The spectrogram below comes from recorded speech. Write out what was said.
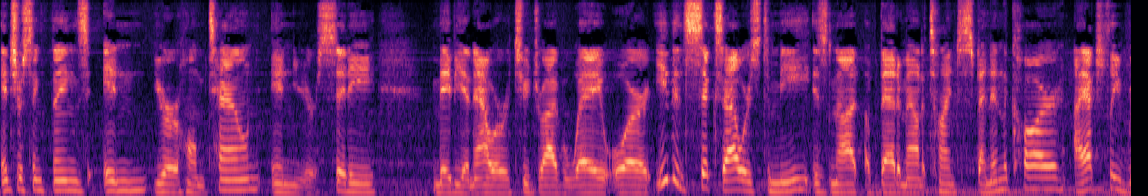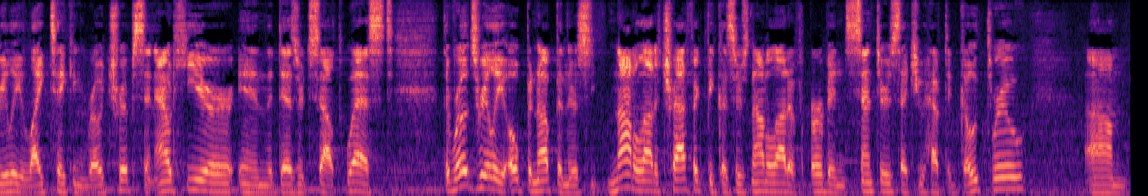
interesting things in your hometown, in your city, maybe an hour or two drive away, or even six hours to me is not a bad amount of time to spend in the car. I actually really like taking road trips, and out here in the desert southwest, the roads really open up and there's not a lot of traffic because there's not a lot of urban centers that you have to go through. Um,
